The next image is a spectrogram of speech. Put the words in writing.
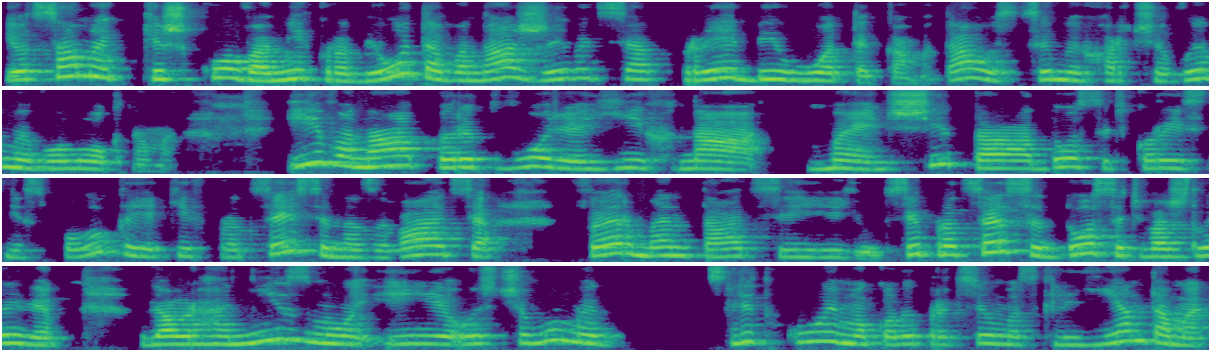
І от саме кишкова мікробіота вона живиться пребіотиками, да, ось цими харчовими волокнами. І вона перетворює їх на менші та досить корисні сполуки, які в процесі називаються ферментацією. Ці процеси досить важливі для організму, і ось чому ми Слідкуємо, коли працюємо з клієнтами,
